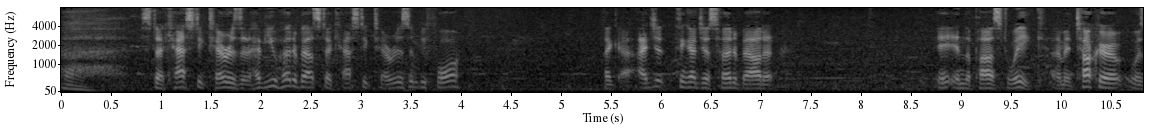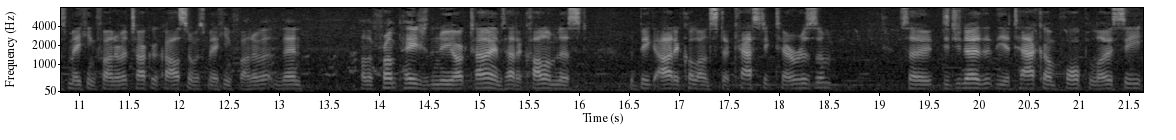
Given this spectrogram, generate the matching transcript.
Ah. Stochastic terrorism. Have you heard about stochastic terrorism before? Like, I just think I just heard about it in the past week. I mean, Tucker was making fun of it. Tucker Carlson was making fun of it, and then on the front page of the New York Times had a columnist, the big article on stochastic terrorism. So, did you know that the attack on Paul Pelosi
